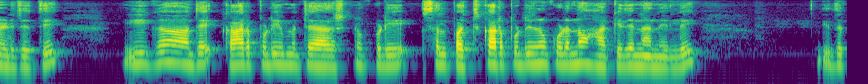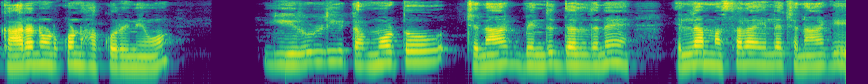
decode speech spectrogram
ನಡಿತೈತಿ. ಈಗ ಅದೇ ಖಾರ ಪುಡಿ ಮತ್ತು ಅರಿಶಿನ ಪುಡಿ, ಸ್ವಲ್ಪ ಅಚ್ಚ ಖಾರ ಪುಡಿನೂ ಕೂಡ ಹಾಕಿದೆ ನಾನಿಲ್ಲಿ. ಇದು ಖಾರ ನೋಡ್ಕೊಂಡು ಹಾಕೋರಿ ನೀವು. ಈರುಳ್ಳಿ, ಟೊಮೊಟೊ ಚೆನ್ನಾಗಿ ಬೆಂದದ್ದಲ್ದೇ ಎಲ್ಲ ಮಸಾಲ ಎಲ್ಲ ಚೆನ್ನಾಗಿ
